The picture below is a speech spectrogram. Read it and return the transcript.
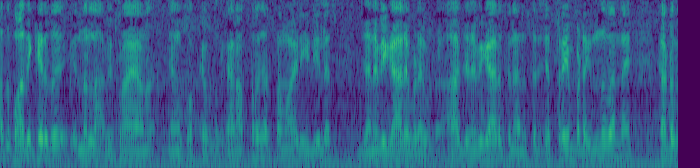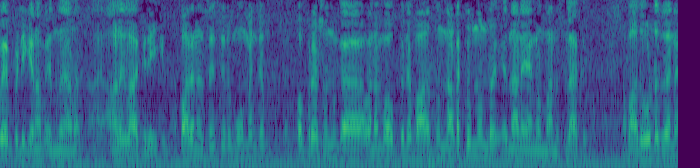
അത് ബാധിക്കരുത് എന്നുള്ള അഭിപ്രായമാണ് ഞങ്ങൾക്കൊക്കെ ഉള്ളത്. കാരണം അത്ര ശക്തമായ രീതിയിൽ ജനവികാരം ഇവിടെ ഉണ്ട്. ആ ജനവികാരത്തിനനുസരിച്ച് എത്രയും പെട്ടെന്ന് ഇന്ന് തന്നെ കടുവയെ പിടിക്കണം എന്നാണ് ആളുകൾ ആഗ്രഹിക്കുന്നത്. അപ്പൊ അതിനനുസരിച്ച് ഒരു മൂവ്മെന്റും ഓപ്പറേഷനും വനം വകുപ്പിന്റെ ഭാഗത്തുനിന്ന് നടക്കുന്നുണ്ട് എന്നാണ് ഞങ്ങൾ മനസ്സിലാക്കുന്നത്. അപ്പൊ അതുകൊണ്ട് തന്നെ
